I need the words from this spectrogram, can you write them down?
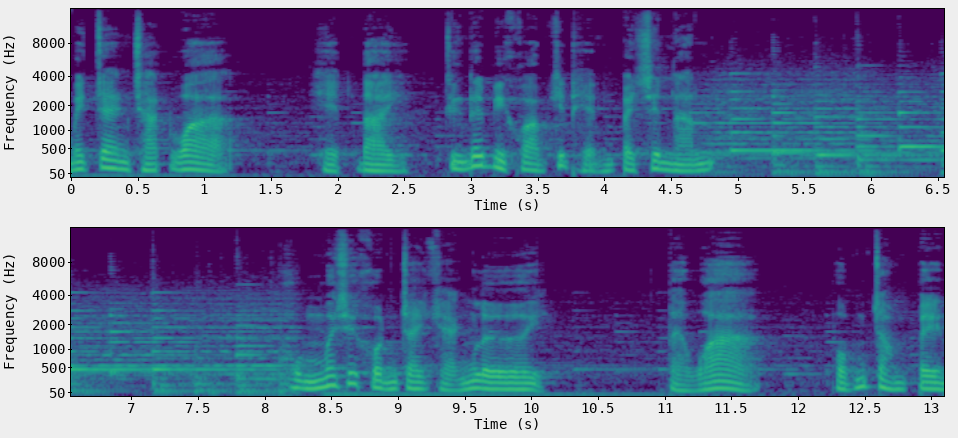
ไม่แจ้งชัดว่า เหตุใด จึงได้มีความคิดเห็นไปเช่นนั้น ผมไม่ใช่คนใจแข็งเลย แต่ว่าผมจำเป็น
